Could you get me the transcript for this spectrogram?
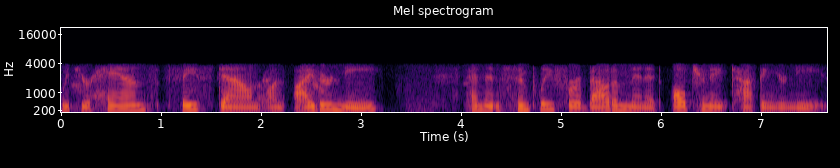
with your hands face down on either knee, and then simply for about a minute alternate tapping your knees.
